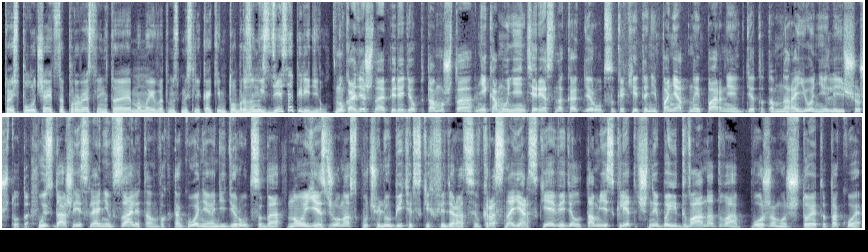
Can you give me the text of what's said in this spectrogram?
То есть, получается, про рестлинг-то ММА в этом смысле каким-то образом и здесь опередил? Ну, конечно, опередил, потому что никому не интересно, как дерутся какие-то непонятные парни где-то там на районе или еще что-то. Пусть даже если они в зале, там в октагоне, они дерутся, да. Но есть же у нас куча любительских федераций. В Красноярске я видел, там есть клеточные бои 2 на 2. Боже мой, что это такое?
